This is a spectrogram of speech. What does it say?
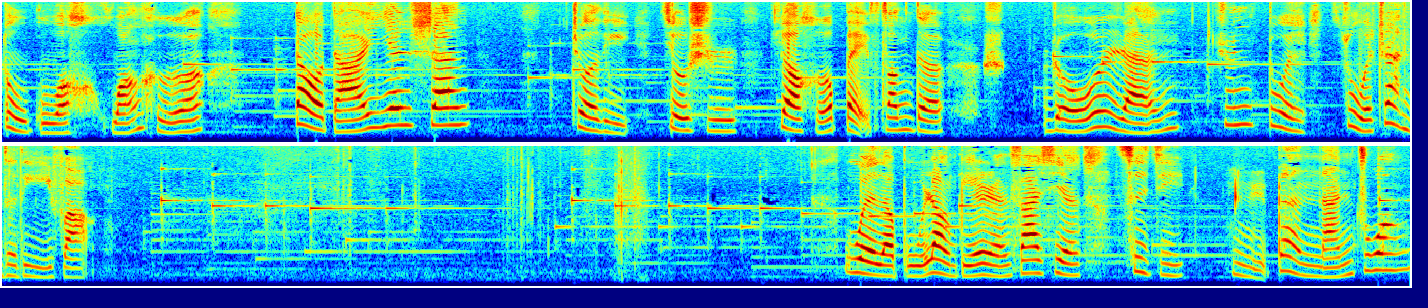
渡过黄河。到达燕山，这里就是要和北方的柔然军队作战的地方。为了不让别人发现自己女扮男装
